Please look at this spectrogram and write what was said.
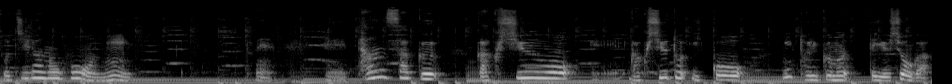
そちらの方に、ねえー、探索学習を、えー、学習と移行に取り組むっていう章が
